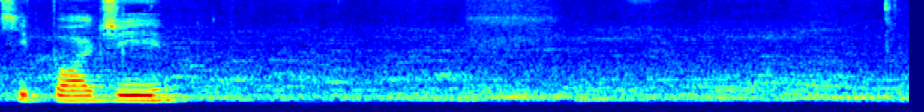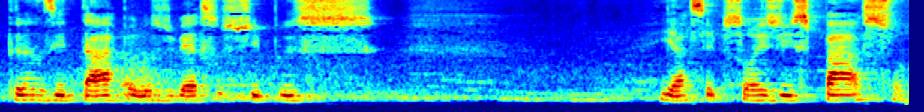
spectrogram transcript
Que pode transitar pelos diversos tipos e acepções de espaço.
